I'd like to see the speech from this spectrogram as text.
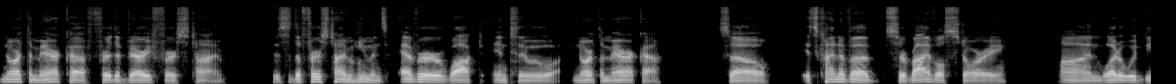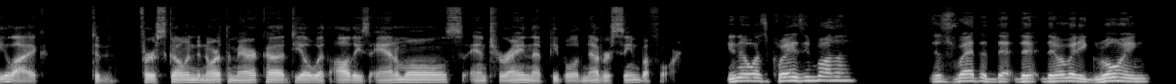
North America for the very first time. This is the first time humans ever walked into North America. So it's kind of a survival story on what it would be like to first go into North America, deal with all these animals and terrain that people have never seen before. You know what's crazy, brother? Just read that they're, they're, already growing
